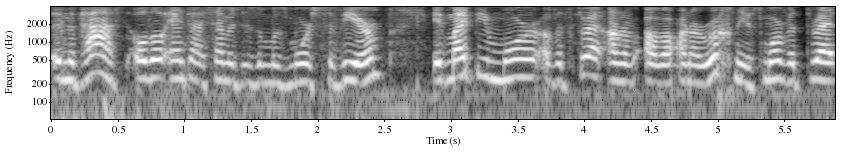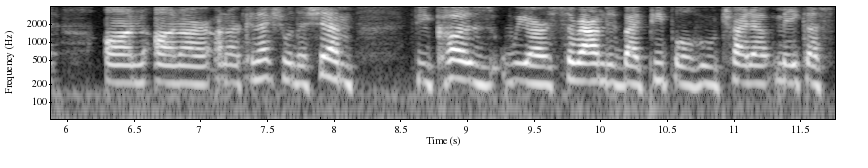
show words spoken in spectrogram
in the past, although anti-Semitism was more severe, it might be more of a threat on our, on our ruchnius, more of a threat on on our on our connection with Hashem, because we are surrounded by people who try to make us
